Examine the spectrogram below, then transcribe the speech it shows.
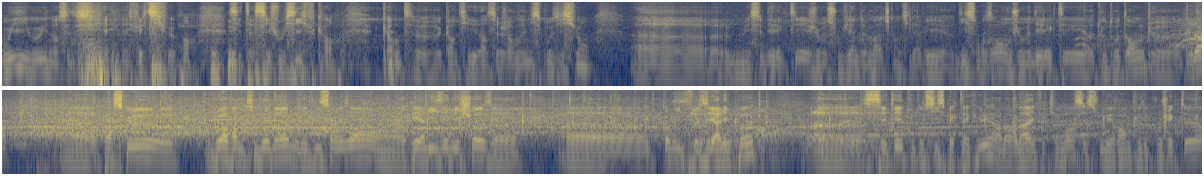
Oui, oui, non, effectivement, c'est assez jouissif quand, quand, euh, quand il est dans ce genre de disposition. Euh, mais se délecter, je me souviens de matchs quand il avait 10-11 ans où je me délectais euh, tout autant que, que là. Euh, parce que euh, voir un petit bonhomme de 10-11 ans euh, réaliser des choses euh, euh, comme il faisait à l'époque, euh, c'était tout aussi spectaculaire. Alors là, effectivement, c'est sous les rampes des projecteurs,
